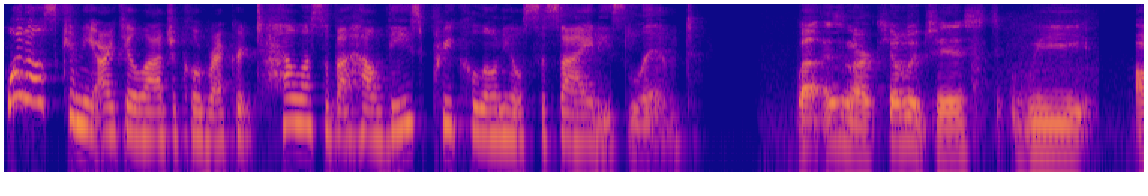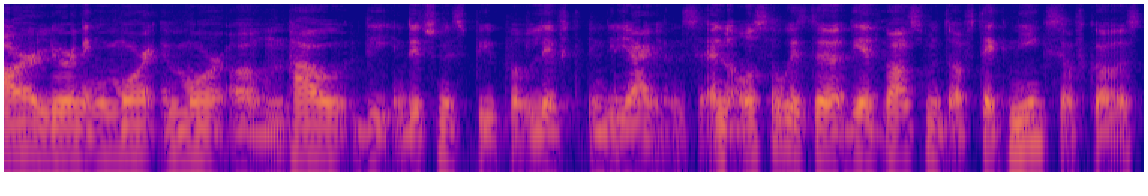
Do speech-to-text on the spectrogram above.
What else can the archaeological record tell us about how these pre-colonial societies lived? Well, as an archaeologist, we are learning more and more on how the indigenous people lived in the islands. And also with the, the advancement of techniques, of course,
